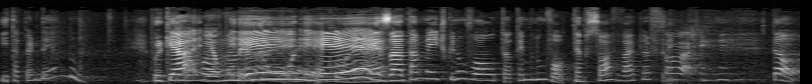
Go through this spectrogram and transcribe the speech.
e está perdendo. Porque a, é um momento é, único, é, né? exatamente, porque não volta, o tempo não volta, o tempo só vai para frente. Só vai. Então,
